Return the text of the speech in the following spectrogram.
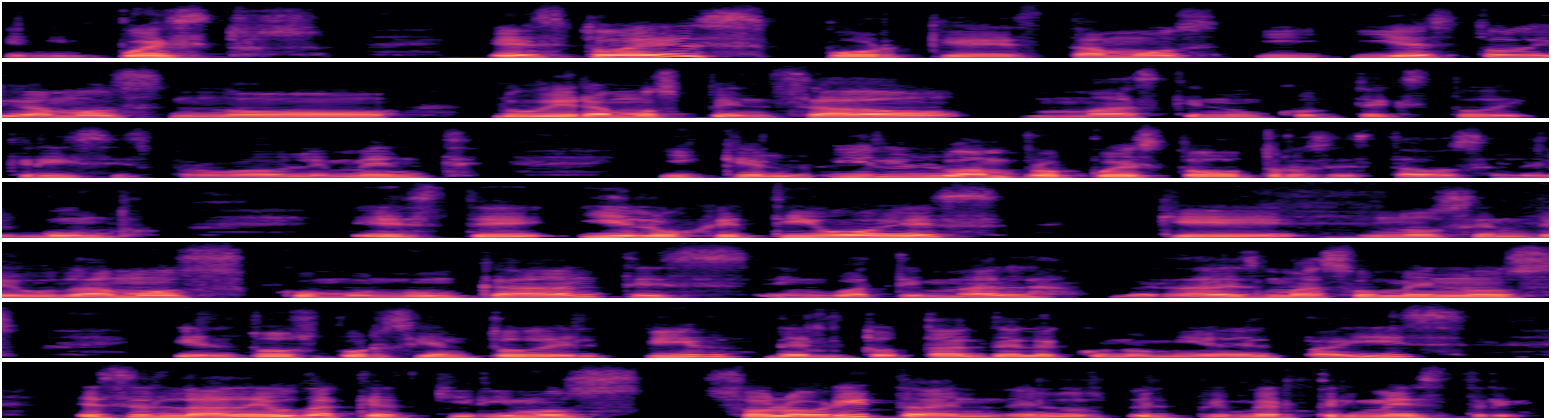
en impuestos. Esto es porque estamos, y, esto, digamos, no lo hubiéramos pensado más que en un contexto de crisis probablemente, y que lo han propuesto otros estados en el mundo. Este, y el objetivo es que nos endeudamos como nunca antes en Guatemala, ¿verdad? Es más o menos el 2% del PIB, del total de la economía del país. Esa es la deuda que adquirimos solo ahorita, en, el primer trimestre.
